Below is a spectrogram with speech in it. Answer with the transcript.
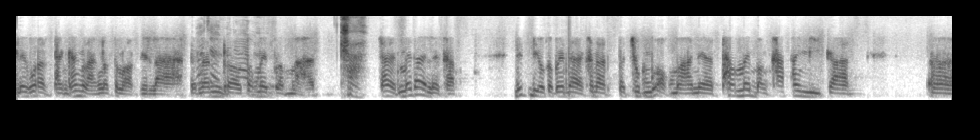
เรียกว่าแทงข้างหลังเราตลอดเวลาดังนั้นเราต้องไม่ประมาทค่ะใช่ไม่ได้เลยครับ นิดเดียวก็ไม่ได้ขนาดประชุมออกมาเนี่ย ถ้าไม่บังคับให้มีการเอ่อ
